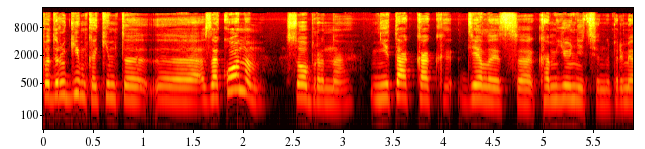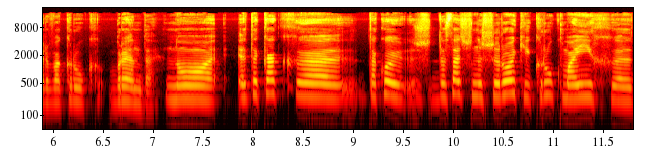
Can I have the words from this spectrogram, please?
по другим каким-то э, законам собрано не так, как делается комьюнити, например, вокруг бренда, но это как э, такой достаточно широкий круг моих э,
